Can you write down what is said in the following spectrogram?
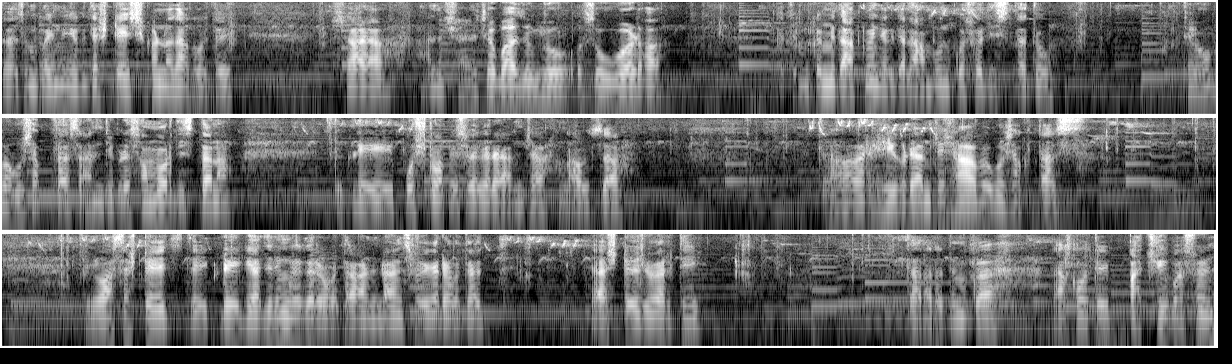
तर तुमका मी एकदा स्टेजकडनं दाखवतोय शाळा. आणि शाळेच्या बाजू घेऊ असं वड हा तर तुमका मी दाखवीन एकदा लांबून कसं दिसता तो. ते हो बघू शकतास आणि तिकडे समोर दिसताना तिकडे पोस्ट ऑफिस वगैरे आहे आमच्या गावचा. तर हे इकडे आमच्या शाळा बघू शकतास. ते असा स्टेज ते इकडे गॅदरिंग वगैरे होतं आणि डान्स वगैरे होतात या स्टेजवरती तर आता तुमका दाखवते पाचवीपासून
